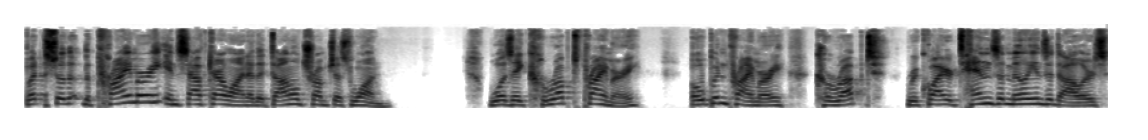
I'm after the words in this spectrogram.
But so the, the primary in South Carolina that Donald Trump just won was a corrupt primary, open primary, corrupt, required tens of millions of dollars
